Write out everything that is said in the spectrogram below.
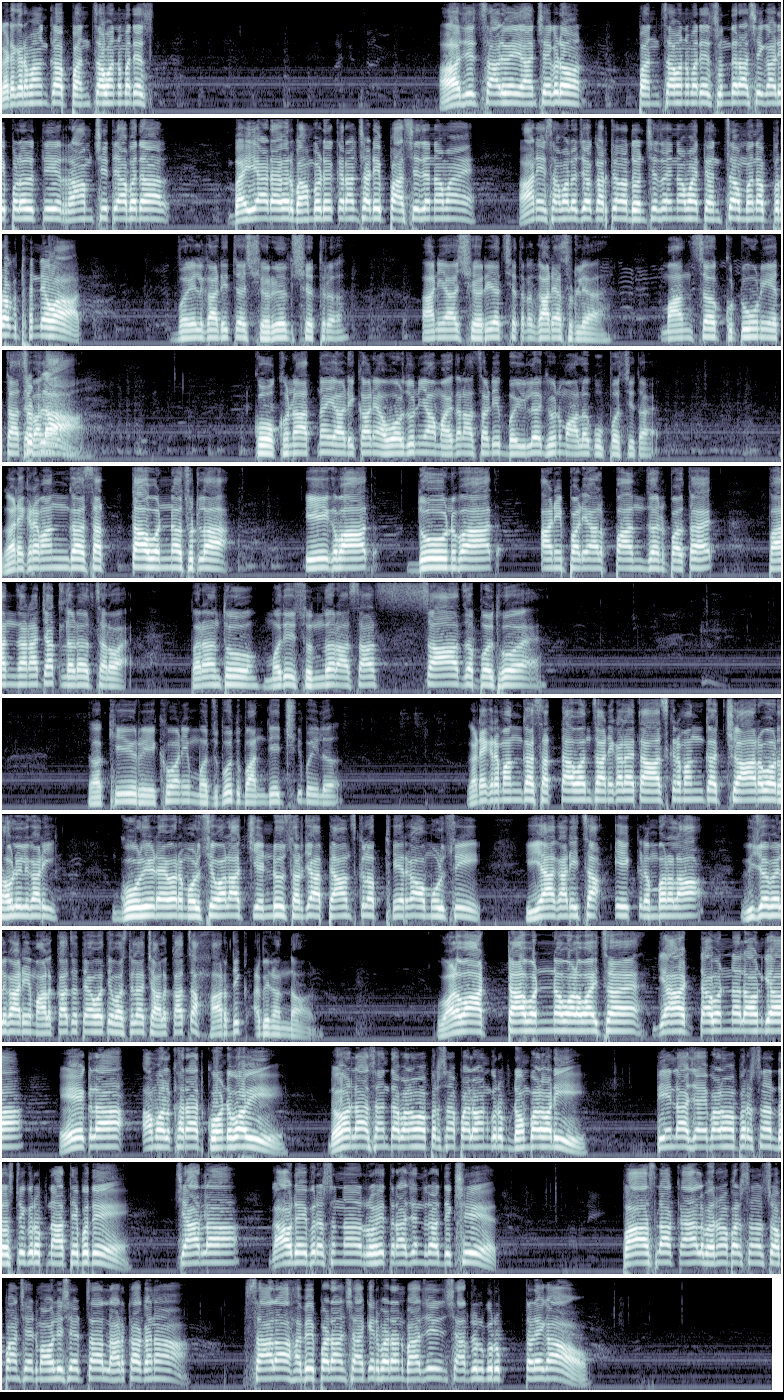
गट क्रमांक पंचावन्नमध्ये अजित साळवे यांच्याकडून पंचावन्नमध्ये सुंदर अशी गाडी पळवली होती. रामची त्याबद्दल. भैया ड्रायव्हर भांबोडेकरांसाठी पाचशे नाम आहे. आणि समालोचक करताना दोनशे नाम आहे. त्यांचा मनपूर्वक धन्यवाद. बैलगाडीचं शर्यत क्षेत्र आणि या शर्यत क्षेत्रात गाड्या सुटल्या. माणसं कुठून येतात सुटला. कोकणातनं या ठिकाणी आवर्जून या मैदानासाठी बैल घेऊन मालक उपस्थित आहे गाडी क्रमांक सत्तावन्न सुटला. एक बाद दोन बाद आणि पड्याल पाच जण पळत आहेत पाच जणाच्यात लढत चालू आहे. परंतु मध्ये सुंदर असा साज पळतोय. अखी रेखू आणि मजबूत बांधीची बैल. गाडी क्रमांक सत्तावन्नचा निकाल आहे आज क्रमांक चार वर धावलेली गाडी. गोळी ड्रायव्हर मुळशीवाला चेंडू सर्जा फॅन्स क्लब थेरगाव मुळशी. या गाडीचा एक नंबरला विजय बैलगाडी मालकाचं त्यावरती बसलेल्या चालकाचं हार्दिक अभिनंदन. वळवा अठ्ठावन्न वळवायचं आहे घ्या अठ्ठावन्न लावून घ्या. एकला अमोल खरात कोंडवावी. दोनला संत बाळमा प्रश्न पैलवान ग्रुप डोंबाळवाडी. तीनला जय बाळमा प्रश्न दोस्ती ग्रुप नाथेपुते चारला गावदेवी प्रसन्न रोहित राजेंद्र दीक्षित. पाचला काल भरणा पर्सन सोपान शेठ माऊली शेठचा लाडका गणा. साला हबीब पडान शाकीर पडान बाजी शार्दुल ग्रुप तळेगाव.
